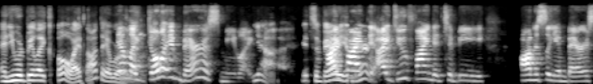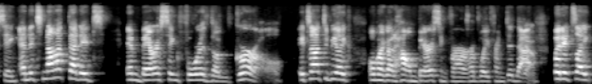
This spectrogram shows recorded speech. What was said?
and you would be like, "Oh, I thought they were." Yeah, like don't embarrass me like yeah. That. It's a very I find it, I do find it to be honestly embarrassing, and it's not that it's embarrassing for the girl. It's not to be like, oh my God, how embarrassing for her. Her boyfriend did that. Yeah. But it's like,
